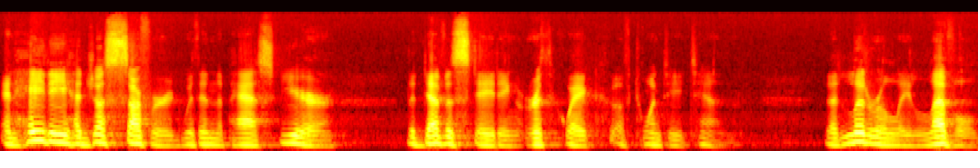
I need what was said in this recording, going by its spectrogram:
And Haiti had just suffered within the past year the devastating earthquake of 2010 that literally leveled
